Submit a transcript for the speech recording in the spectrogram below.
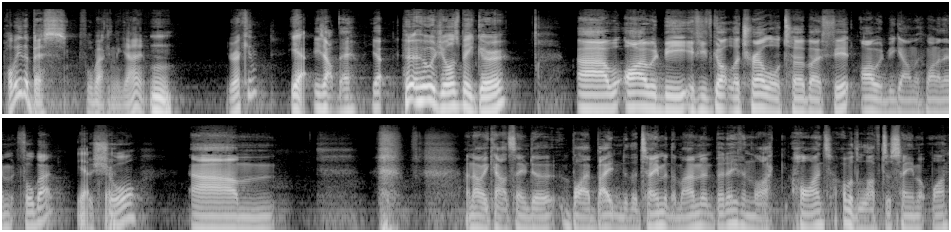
probably the best fullback in the game. You reckon? Yeah. He's up there. Yep. Who, who would yours be, Guru? Uh, well, I would be if you've got Latrell or Turbo fit, I would be going with one of them at fullback Yeah, for fair. sure. Um, I know he can't seem to buy a bait into the team at the moment, but even like Hynes, I would love to see him at one.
